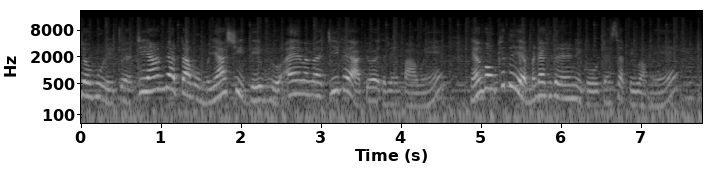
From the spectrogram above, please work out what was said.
ကြုံမှုတွေအတွက်တရားမျှတမှုမရရှိသေးဘူးလို့ IMM ကြီးကရပြောတဲ့သတင်းပါဝင်ရန်ကုန်ခေတ်ရဲ့မနက်ခင်းသတင်းတွေကိုတင်ဆက်ပေးပါမယ်။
